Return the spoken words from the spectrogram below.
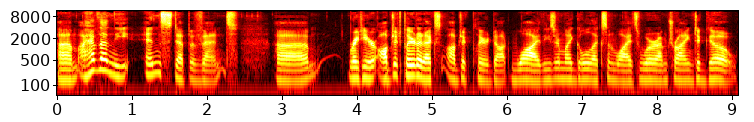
Um, I have that in the end step event. Um, right here, object player.x, object player.y. These are my goal x and y. It's where I'm trying to go.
